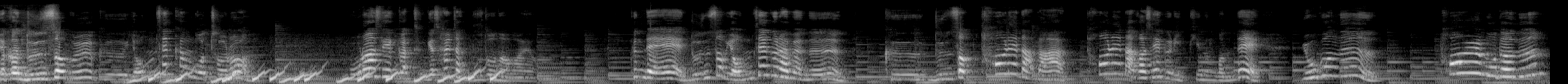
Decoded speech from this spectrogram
약간 눈썹을 그 염색한 것처럼 보라색 같은 게 살짝 묻어 나와요. 근데 눈썹 염색을 하면은 그 눈썹 털에다가 털에다가 색을 입히는 건데 요거는 털보다는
